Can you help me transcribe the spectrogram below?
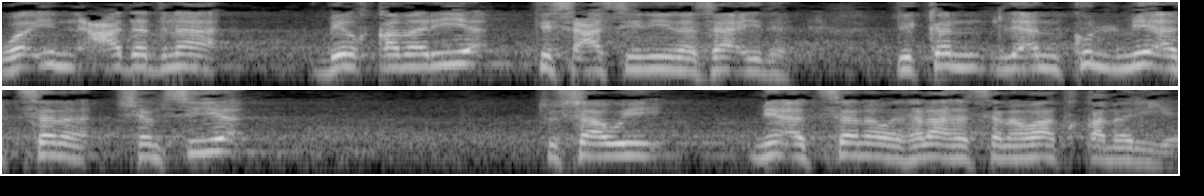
وإن عددنا بالقمرية تسع سنين زائدة. لكن لأن كل مئة سنة شمسية تساوي مئة سنة وثلاثة سنوات قمرية.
